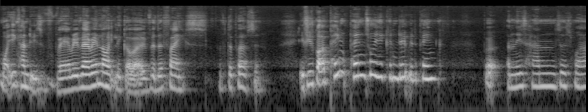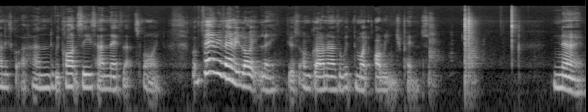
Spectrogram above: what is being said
what you can do is very, very lightly go over the face of the person. If you've got a pink pencil, you can do it with pink. But and his hands as well. He's got a hand. We can't see his hand there, so that's fine. But very, very lightly. Just I'm going over with my orange pencil. Now,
